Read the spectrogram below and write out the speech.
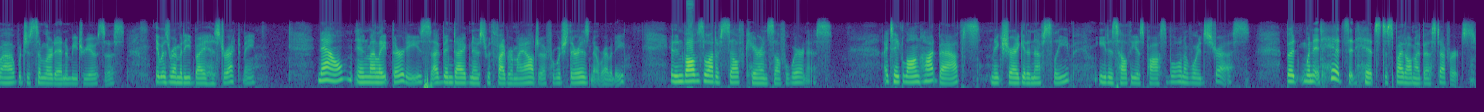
uh, which is similar to endometriosis. It was remedied by a hysterectomy. Now, in my late 30s, I've been diagnosed with fibromyalgia, for which there is no remedy. It involves a lot of self care and self awareness. I take long hot baths, make sure I get enough sleep, eat as healthy as possible, and avoid stress. But when it hits, it hits despite all my best efforts.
